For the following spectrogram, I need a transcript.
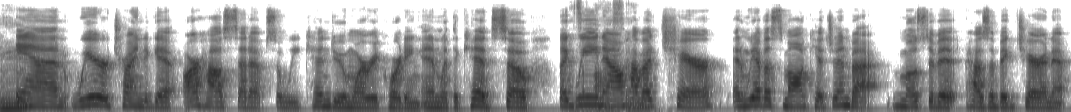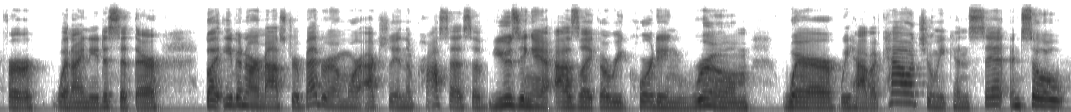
Mhm. And we're trying to get our house set up so we can do more recording in with the kids. So, like, That's we now have a chair and we have a small kitchen, but most of it has a big chair in it for when I need to sit there. But even our master bedroom, we're actually in the process of using it as like a recording room where we have a couch and we can sit. And so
